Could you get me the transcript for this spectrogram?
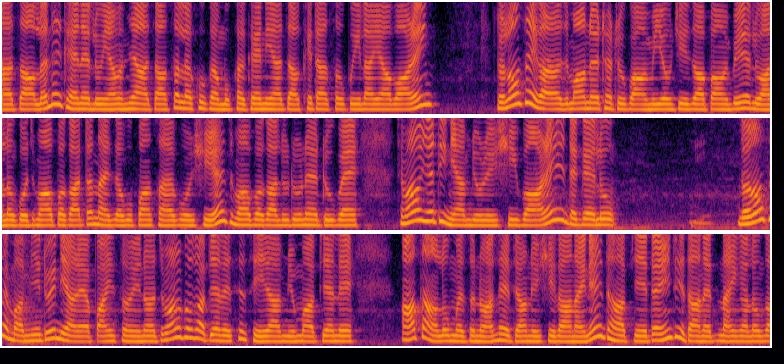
တာကြောင့်လက်နဲ့ခဲနဲ့လူရန်မမျှတာကြောင့်ဆက်လက်ခုခံမှုခက်ခဲနေရကြောင်းခေတ္တဆုပ်ပေးလိုက်ရပါတယ်။ လောလောဆယ်ကတော့ကျမတို့နဲ့ထပ်ထူပါဝင်မယုံကြည်စွာပါဝင်ပေးတဲ့လူအလုံးကိုကျမတို့ဘက်ကတက်နိုင်စွာပူပေါင်းဆောင်ရွက်ဖို့ရှိရဲကျမတို့ဘက်ကလူတို့နဲ့အတူပဲကျမတို့ရည်တည်နေမျိုးတွေရှိပါတယ်တကယ်လို့လောလောဆယ်မှာမြင်တွေ့နေရတဲ့အပိုင်းဆိုရင်တော့ကျမတို့ဘက်ကပြန်လဲစစ်ဆေးတာမျိုးမှပြန်လဲအားတောင်လုံးမယ်ဆိုတော့အလှည့်ပြောင်းနေရှိလာနိုင်တယ်ဒါအပြင်တိုင်းဒေသနဲ့နိုင်ငံလုံးက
